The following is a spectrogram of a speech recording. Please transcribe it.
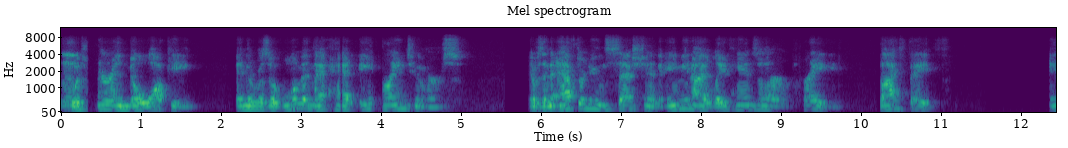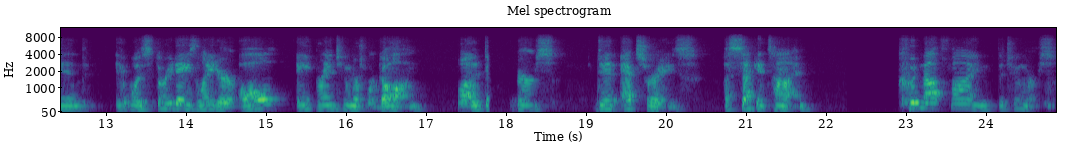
mm. which we're in Milwaukee. And there was a woman that had eight brain tumors. It was an afternoon session. Amy and I laid hands on her, prayed by faith. And it was three days later, all eight brain tumors were gone. Wow. The doctors did x rays a second time, could not find the tumors.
